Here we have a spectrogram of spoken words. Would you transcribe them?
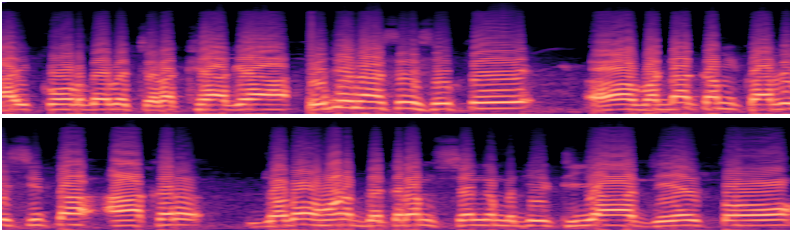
high court ਦੇ ਵਿੱਚ ਰੱਖਿਆ ਗਿਆ। ਵਿਜੀਲੈਂਸ ਇਸ ਉੱਤੇ ਵੱਡਾ ਕੰਮ ਕਰ ਰਹੀ ਸੀ ਤਾਂ ਆਖਰ ਜਦੋਂ ਹੁਣ ਵਿਕਰਮ ਸਿੰਘ ਮਜੀਠੀਆ ਜੇਲ੍ਹ ਤੋਂ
